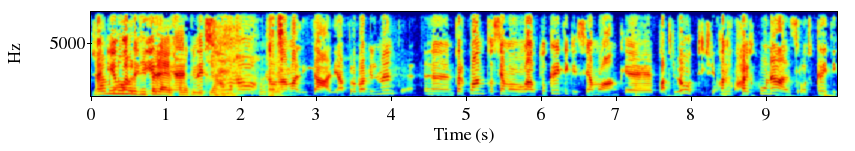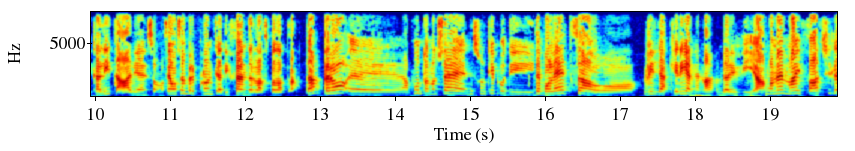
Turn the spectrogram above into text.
Cioè, Dammi i numeri di telefono che li nessuno chiamo. non ama l'Italia, probabilmente eh, per quanto siamo autocritici siamo anche patriottici. Quando qualcun altro critica l'Italia, insomma, siamo sempre pronti a difendere la spada tratta, però eh, appunto non c'è nessun tipo di debolezza o vigliaccheria nell'andare via. Non è mai facile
